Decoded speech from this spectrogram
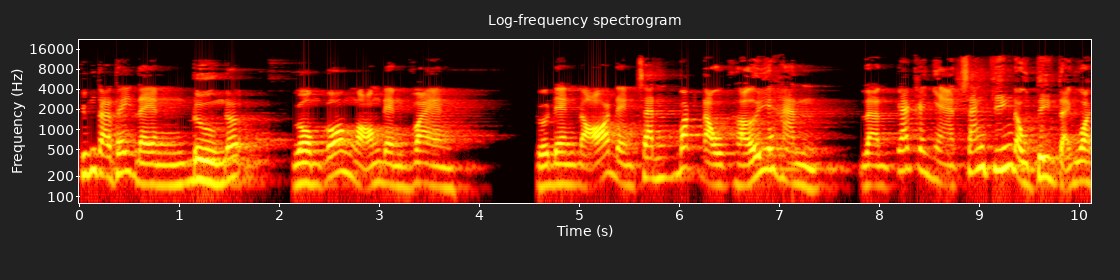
Chúng ta thấy đèn đường đó gồm có ngọn đèn vàng, rồi đèn đỏ, đèn xanh bắt đầu khởi hành là các cái nhà sáng kiến đầu tiên tại Hoa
